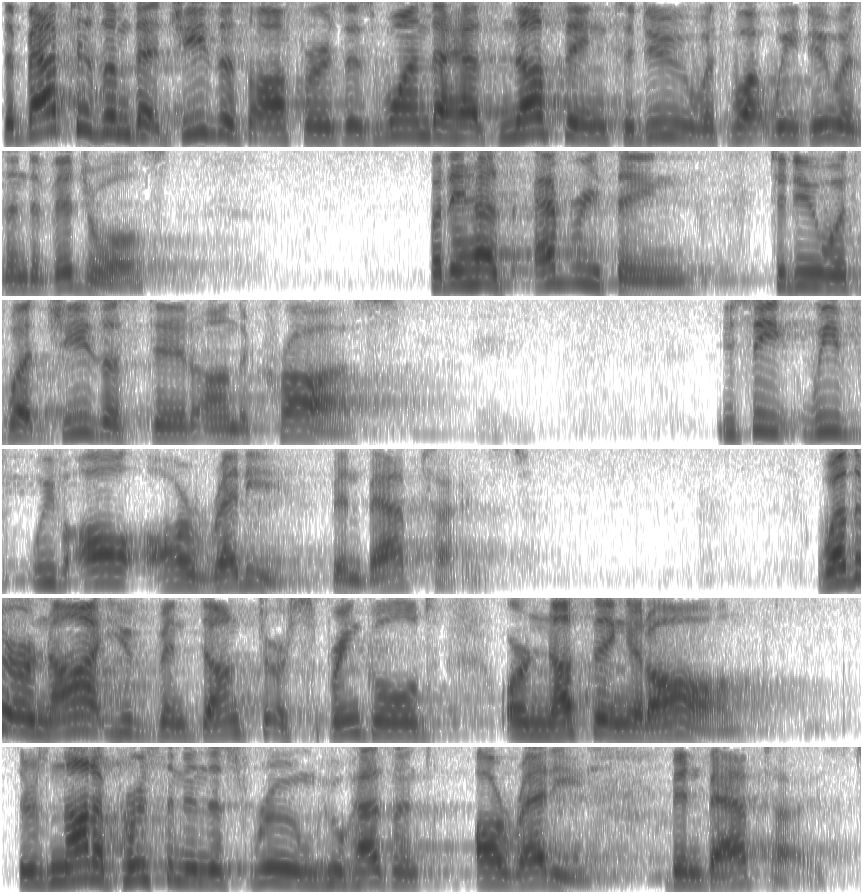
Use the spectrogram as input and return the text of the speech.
The baptism that Jesus offers is one that has nothing to do with what we do as individuals, but it has everything to do with what Jesus did on the cross. You see, we've, we've all already been baptized. Whether or not you've been dunked or sprinkled or nothing at all, there's not a person in this room who hasn't already been baptized.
